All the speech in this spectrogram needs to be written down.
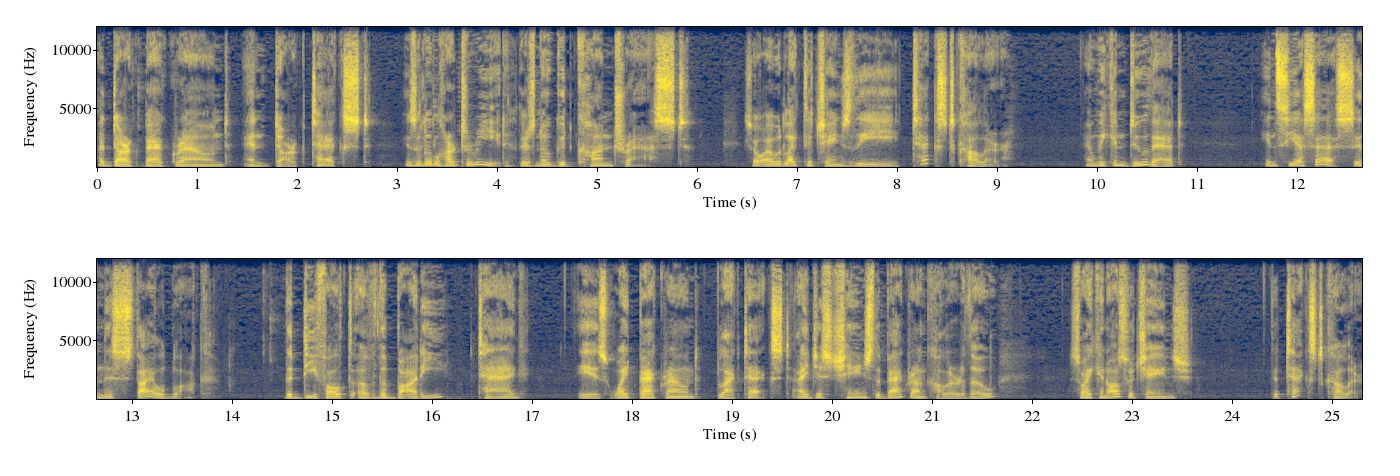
A dark background and dark text is a little hard to read. There's no good contrast. So I would like to change the text color. And we can do that in CSS in this style block. The default of the body tag is white background, black text. I just changed the background color though, so I can also change the text color.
